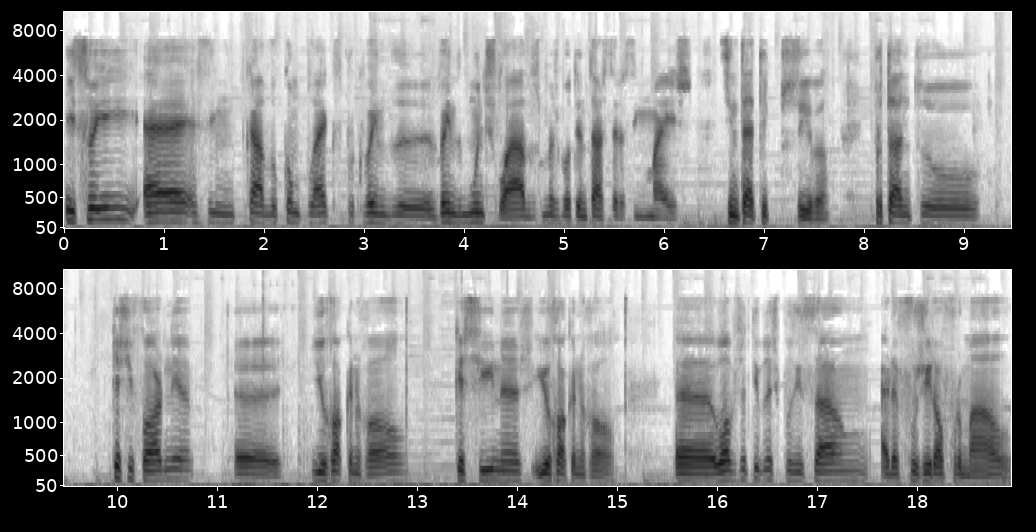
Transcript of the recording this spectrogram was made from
isso aí é assim um bocado complexo porque vem de, vem de muitos lados, mas vou tentar ser assim mais sintético possível. Portanto, Califórnia uh, e o rock and roll, Caxinas e o rock and roll. Uh, o objetivo da exposição era fugir ao formal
